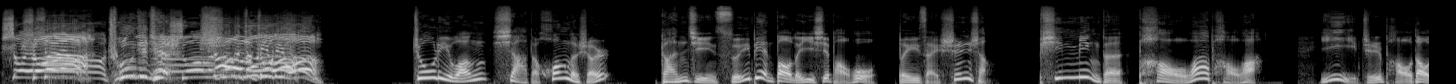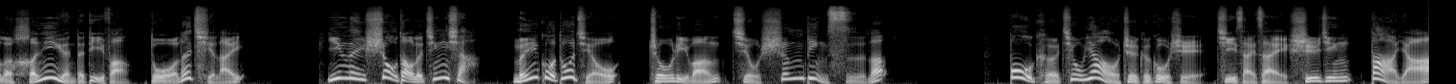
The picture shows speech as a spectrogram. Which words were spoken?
杀呀，冲进去，杀了周厉王！”周厉王吓得慌了神儿，赶紧随便抱了一些宝物背在身上。拼命的跑啊跑啊，一直跑到了很远的地方躲了起来。因为受到了惊吓，没过多久，周厉王就生病死了。不可救药这个故事记载在《诗经·大雅》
